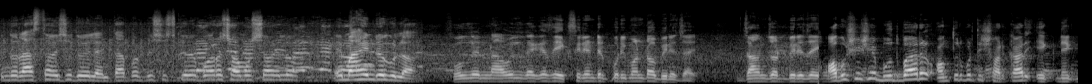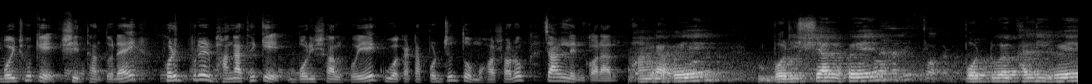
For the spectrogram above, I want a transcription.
কিন্তু রাস্তা হয়েছে দুই লাইন তারপর বিশেষ করে বড় সমস্যা হলো এই মাহিন্দ্রগুলা। ফোর লেন না হলে দেখা যাচ্ছে অ্যাক্সিডেন্টের পরিমাণটাও বেড়ে যায় যানজট বেড়ে যায়। অবশেষে বুধবার অন্তর্বর্তী সরকার এক একনেক বৈঠকে সিদ্ধান্ত নেয় ফরিদপুরের ভাঙ্গা থেকে বরিশাল হয়ে কুয়াকাটা পর্যন্ত মহাসড়ক চার লেন করার। ভাঙ্গা হয়ে বরিশাল হয়ে পটুয়াখালী হয়ে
